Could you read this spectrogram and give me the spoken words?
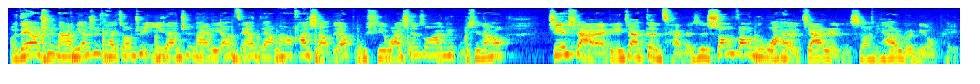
我等下要去哪里？要去台中、去宜兰、去哪里？要怎样怎样？然后他小的要补习，我要先送他去补习。然后接下来廉价更惨的是，双方如果还有家人的时候，你还要轮流陪。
